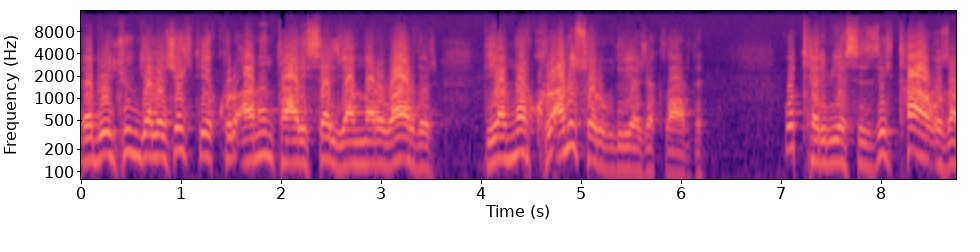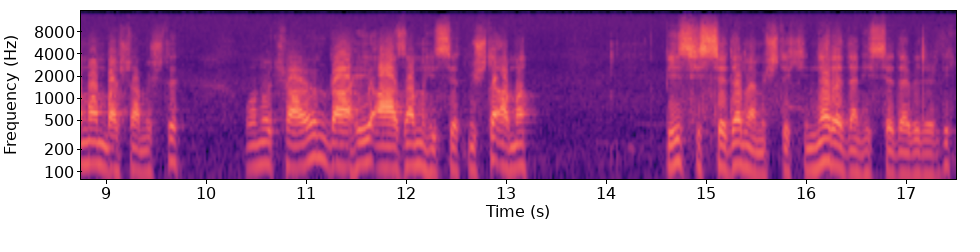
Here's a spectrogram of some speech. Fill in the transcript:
Ve bir gün gelecekti, Kur'an'ın tarihsel yanları vardır diyenler Kur'an'ı sorgulayacaklardı. O terbiyesizlik ta o zaman başlamıştı. Onu çağın dahi azamı hissetmişti ama biz hissedememiştik. Nereden hissedebilirdik?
